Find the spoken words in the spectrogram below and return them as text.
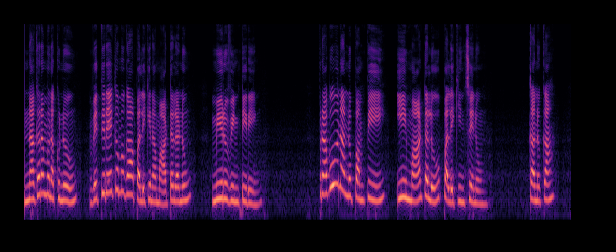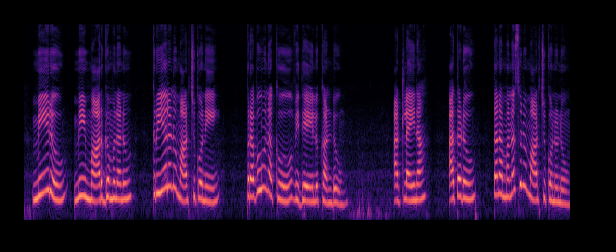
నగరమునకును వ్యతిరేకముగా పలికిన మాటలను మీరు వింటిరి. ప్రభువు నన్ను పంపి ఈ మాటలు పలికించెను. కనుక మీరు మీ మార్గములను క్రియలను మార్చుకొని ప్రభువునకు విధేయులు కండు. అట్లయినా అతడు తన మనసును మార్చుకొనును.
